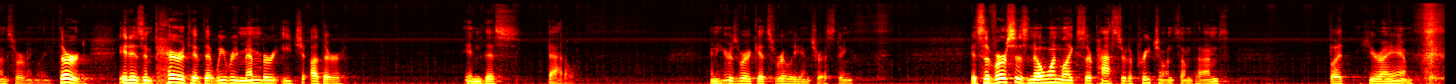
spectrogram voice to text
Unswervingly. Third, it is imperative that we remember each other in this battle. And here's where it gets really interesting. It's the verses no one likes their pastor to preach on sometimes, but here I am.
